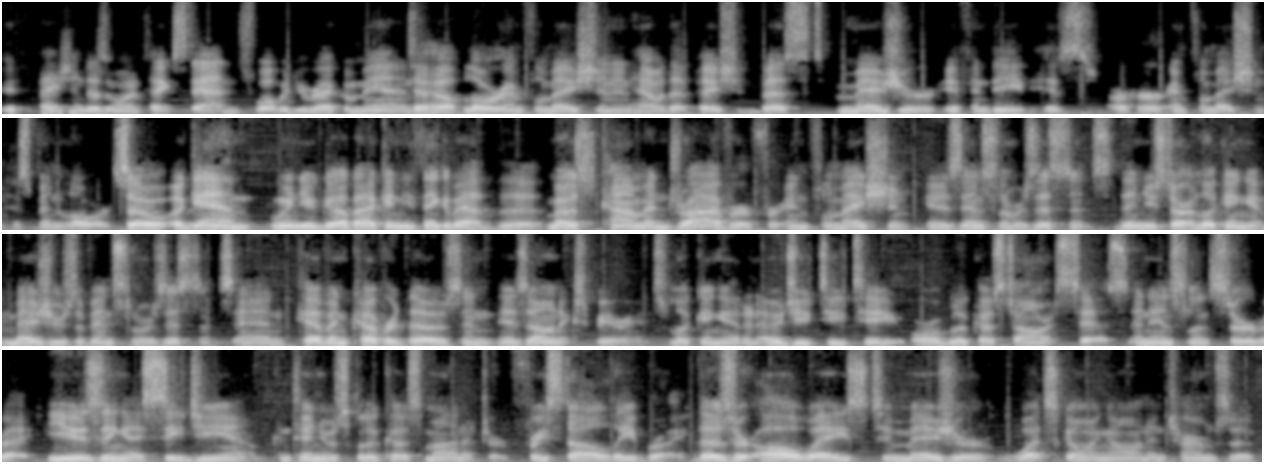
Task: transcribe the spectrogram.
If a patient doesn't want to take statins, what would you recommend to help lower inflammation and how would that patient best measure if indeed his or her inflammation has been lowered? So again, when you go back and you think about the most common driver for inflammation is insulin resistance, then you start looking at measures of insulin resistance. And Kevin covered those in his own experience, looking at an OGTT, oral glucose tolerance test, an insulin survey, using a CGM, continuous glucose monitor, Freestyle Libre. Those are all ways to measure what's going on in terms of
